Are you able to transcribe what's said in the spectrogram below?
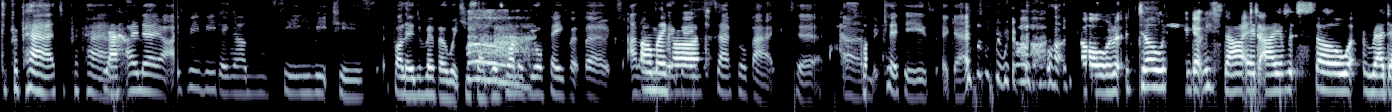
to prepare, to prepare. Yeah. I know. I was rereading um C. Ricci's Follow the River, which you said was one of your favourite books. And Oh I'm my also going God. to circle back to um, again with this one. Oh, don't even get me started. I am so ready.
